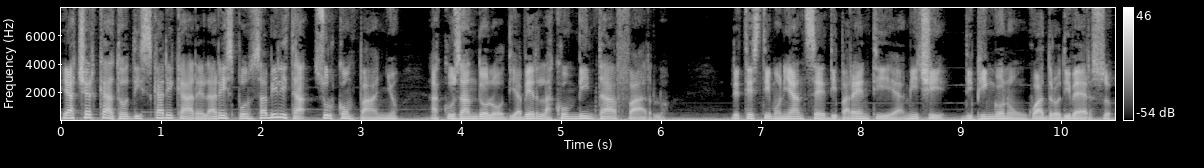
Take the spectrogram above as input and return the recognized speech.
e ha cercato di scaricare la responsabilità sul compagno, accusandolo di averla convinta a farlo. Le testimonianze di parenti e amici dipingono un quadro diverso.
